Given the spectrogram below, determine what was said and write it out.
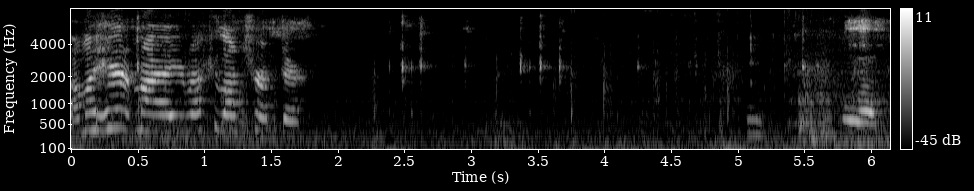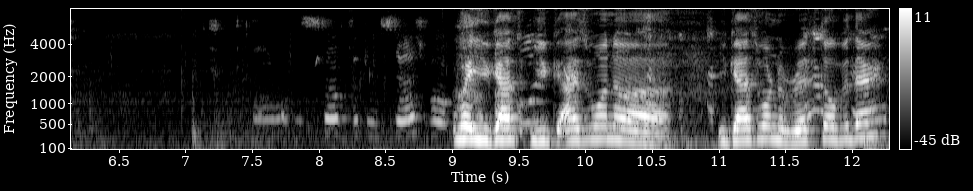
I'm gonna hit my rocket launcher up there. Hold on. Oh, this is so freaking stressful. Wait, you guys, you guys want to, you guys wanna rift over there?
